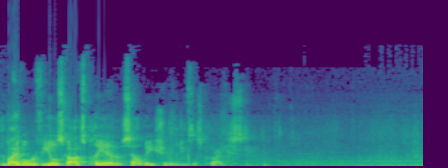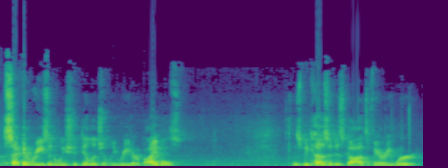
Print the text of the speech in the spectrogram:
The Bible reveals God's plan of salvation in Jesus Christ. The second reason we should diligently read our Bibles is because it is God's very word.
